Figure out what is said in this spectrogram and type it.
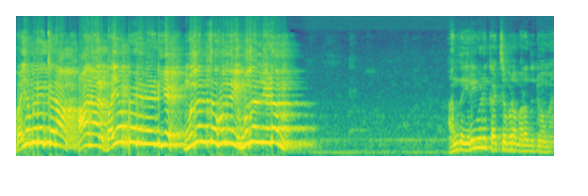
பயம் இருக்கலாம். ஆனால் பயப்பட வேண்டிய முதல் தகுதி முதல் இடம். அந்த இறைவனுக்கு அச்சப்பட மறந்துட்டோமே.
